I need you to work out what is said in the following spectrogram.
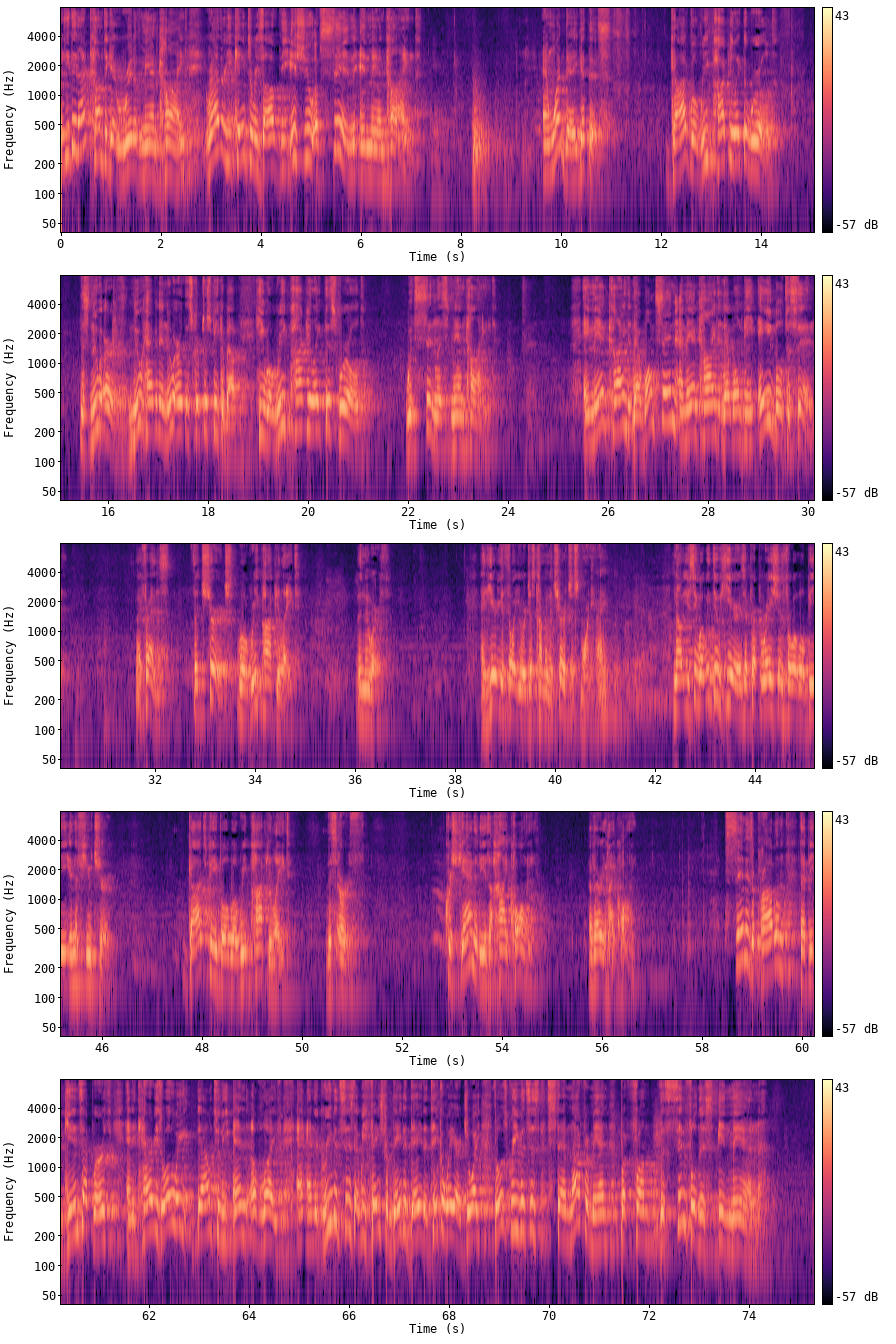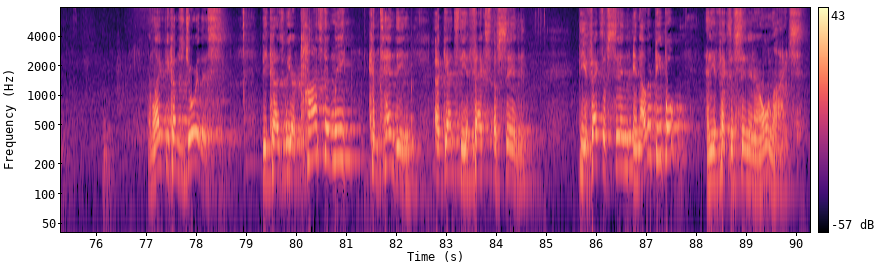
but he did not come to get rid of mankind. Rather, he came to resolve the issue of sin in mankind. And one day, get this God will repopulate the world. This new earth, new heaven and new earth that scriptures speak about, he will repopulate this world with sinless mankind a mankind that won't sin, a mankind that won't be able to sin. My friends, the church will repopulate the new earth. And here you thought you were just coming to church this morning, right? No, you see, what we do here is a preparation for what will be in the future. God's people will repopulate this earth. Christianity is a high calling a very high calling. Sin is a problem that begins at birth and it carries all the way down to the end of life. And, and, the grievances that we face from day to day that take away our joy, those grievances stem not from man, but from the sinfulness in man. And life becomes joyless because we are constantly contending against the effects of sin the effects of sin in other people and the effects of sin in our own lives.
